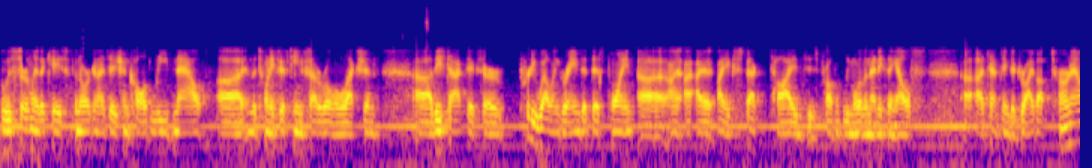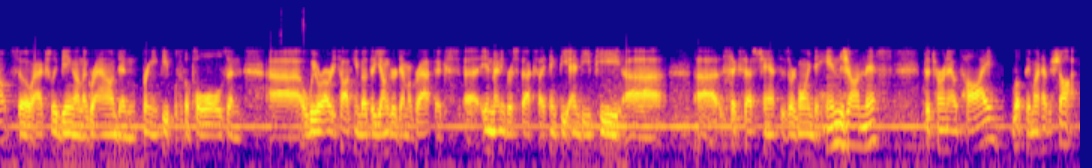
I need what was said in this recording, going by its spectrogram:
it was certainly the case with an organization called Leadnow uh, in the 2015 federal election. Uh, these tactics are pretty well ingrained at this point. Uh, I, I, I, expect Tides is probably more than anything else uh, attempting to drive up turnout, so actually being on the ground and bringing people to the polls. And we were already talking about the younger demographics. in many respects, I think the NDP success chances are going to hinge on this the turnout's high, look, they might have a shot.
